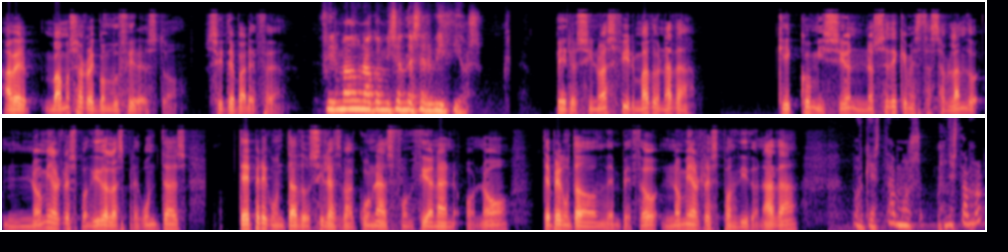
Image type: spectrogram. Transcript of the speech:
A ver, vamos a reconducir esto, si te parece. Firmado una comisión de servicios. Pero si no has firmado nada. ¿Qué comisión? No sé de qué me estás hablando. No me has respondido a las preguntas. Te he preguntado si las vacunas funcionan o no. Te he preguntado dónde empezó. No me has respondido nada. Porque estamos. Estamos.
